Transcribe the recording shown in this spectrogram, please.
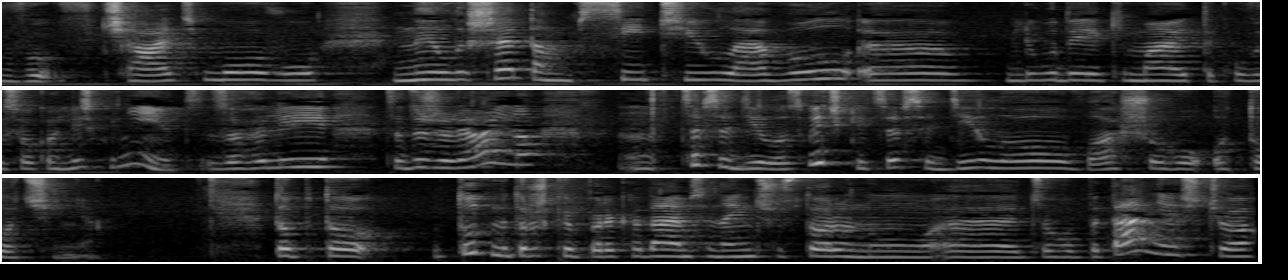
в- вчать мову, не лише там C2 level е, люди, які мають таку високу англійську. Ні, взагалі це дуже реально. Це все діло звички, це все діло вашого оточення. Тобто тут ми трошки перекрадаємося на іншу сторону е, цього питання, що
